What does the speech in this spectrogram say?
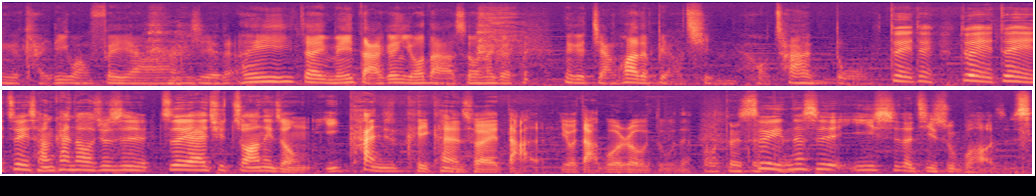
那个凯蒂王妃啊，那些的，哎，在没打跟有打的时候，那个 那个讲话的表情，哦，差很多。对对对对，最常看到的就是最爱去抓那种一看就可以看得出来打有打过肉毒的。哦，对，对，对。所以那是医师的技术不好，是不是？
